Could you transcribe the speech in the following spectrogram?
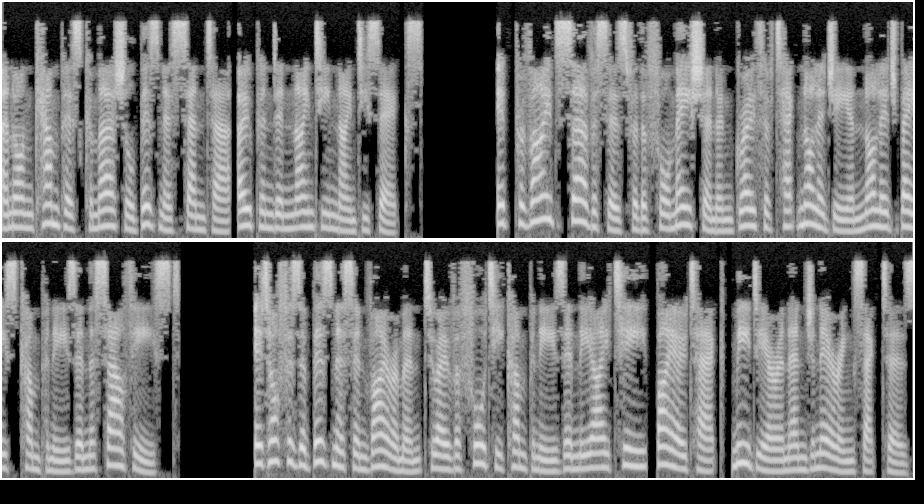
an on-campus commercial business centre, opened in 1996. It provides services for the formation and growth of technology and knowledge-based companies in the southeast. It offers a business environment to over 40 companies in the IT, biotech, media and engineering sectors.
